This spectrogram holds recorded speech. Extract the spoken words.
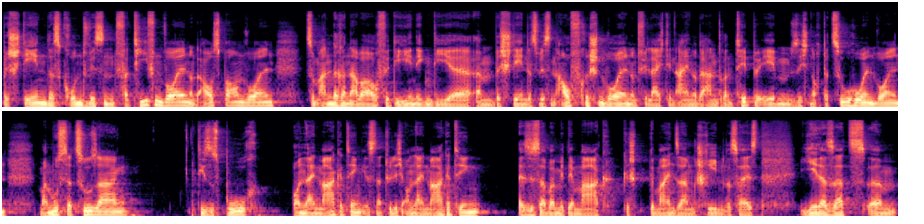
bestehendes Grundwissen vertiefen wollen und ausbauen wollen, zum anderen aber auch für diejenigen, die ähm, bestehendes Wissen auffrischen wollen und vielleicht den einen oder anderen Tipp eben sich noch dazu holen wollen. Man muss dazu sagen, dieses Buch Online Marketing ist natürlich Online Marketing. Es ist aber mit dem Mark gemeinsam geschrieben. Das heißt, jeder Satz ähm,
